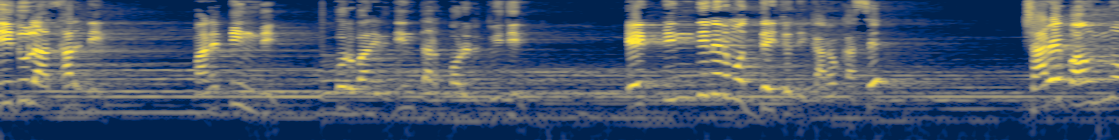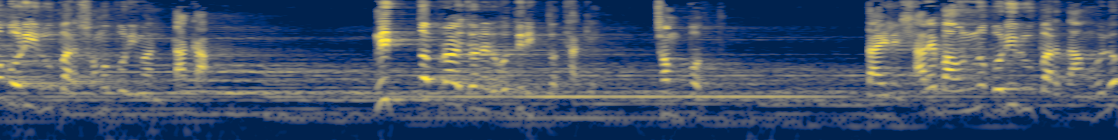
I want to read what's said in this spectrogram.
ঈদুল আজহার দিন মানে তিন দিন, কোরবানির দিন তার পরের দুই দিন। এই তিন দিনের মধ্যেই যদি কারও কাছে সাড়ে বাউন্ন বড়ি রূপার সমপরিমাণ টাকা নিত্য প্রয়োজনের অতিরিক্ত থাকে সম্পদ, তাইলে সাড়ে বাউন্ন বড়ি রূপার দাম হলো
